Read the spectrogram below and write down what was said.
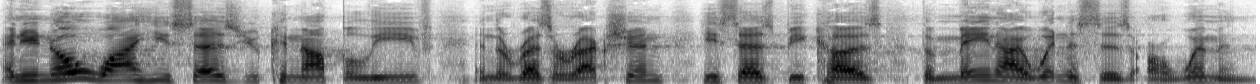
And you know why he says you cannot believe in the resurrection? He says because the main eyewitnesses are women.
